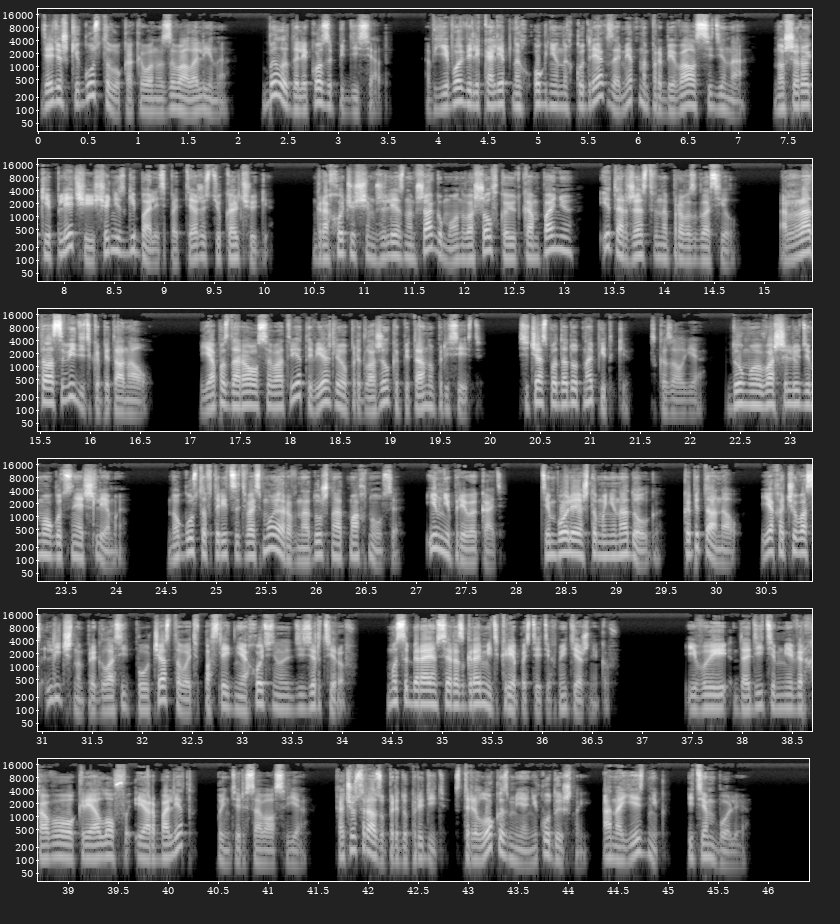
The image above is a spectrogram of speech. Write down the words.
Дядюшке Густаву, как его называла Лина, было далеко за 50. В его великолепных огненных кудрях заметно пробивалась седина, но широкие плечи еще не сгибались под тяжестью кольчуги. Грохочущим железным шагом он вошел в кают-компанию и торжественно провозгласил. «Рад вас видеть, капитан Ал!» Я поздоровался в ответ и вежливо предложил капитану присесть. «Сейчас подадут напитки», — сказал я. «Думаю, ваши люди могут снять шлемы». Но Густав 38-й равнодушно отмахнулся. «Им не привыкать. Тем более, что мы ненадолго. Капитан Ал, я хочу вас лично пригласить поучаствовать в последней охоте на дезертиров. Мы собираемся разгромить крепость этих мятежников». «И вы дадите мне верхового криолофа и арбалет?» — поинтересовался я. «Хочу сразу предупредить, стрелок из меня никудышный, а наездник и тем более».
